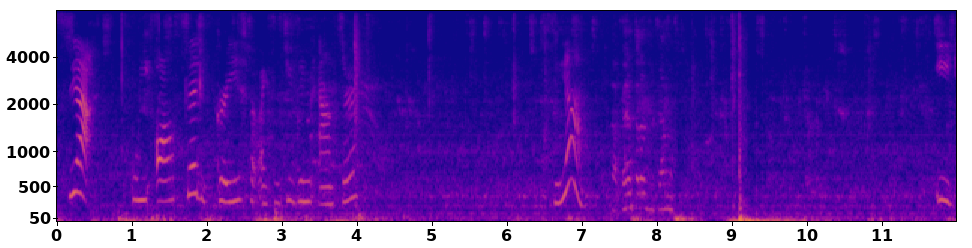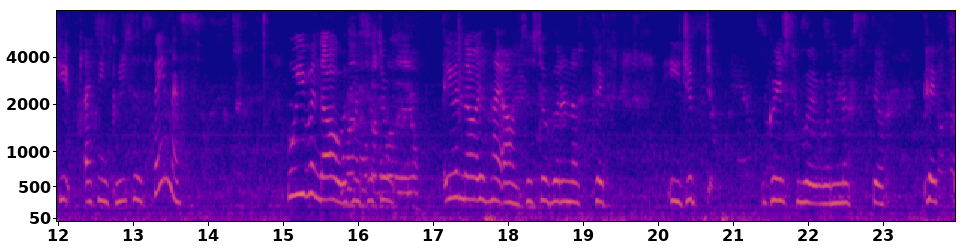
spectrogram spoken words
So yeah, we all said Greece, but my sister didn't answer. So yeah, Apenas está replicando. Egypt. I think Greece is famous. Well, even though if my sister. even though if my um, sister wouldn't have picked Egypt, Greece would, wouldn't have still picked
